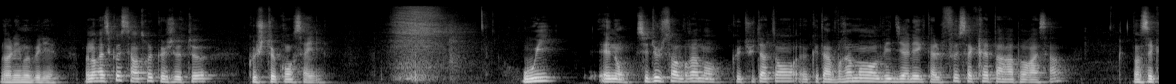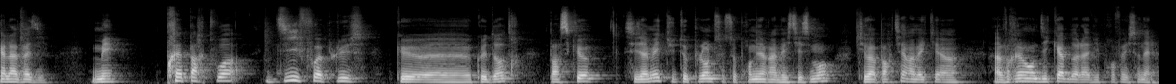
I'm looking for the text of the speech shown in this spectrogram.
dans l'immobilier. Maintenant, est-ce que c'est un truc que je te, que je te conseille Oui et non. Si tu le sens vraiment, que tu t'attends, euh, que tu as vraiment envie d'y aller, que tu as le feu sacré par rapport à ça, dans ces cas-là, vas-y. Mais prépare-toi dix fois plus que, que d'autres parce que si jamais tu te plantes sur ce premier investissement, tu vas partir avec un, vrai handicap dans la vie professionnelle.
